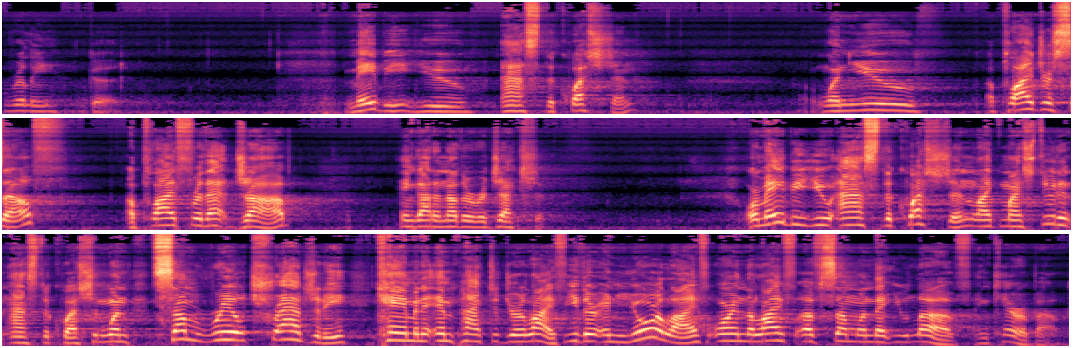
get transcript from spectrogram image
really good? Maybe you asked the question when you applied yourself, applied for that job, and got another rejection. Or maybe you asked the question, like my student asked the question, when some real tragedy came and impacted your life, either in your life or in the life of someone that you love and care about.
